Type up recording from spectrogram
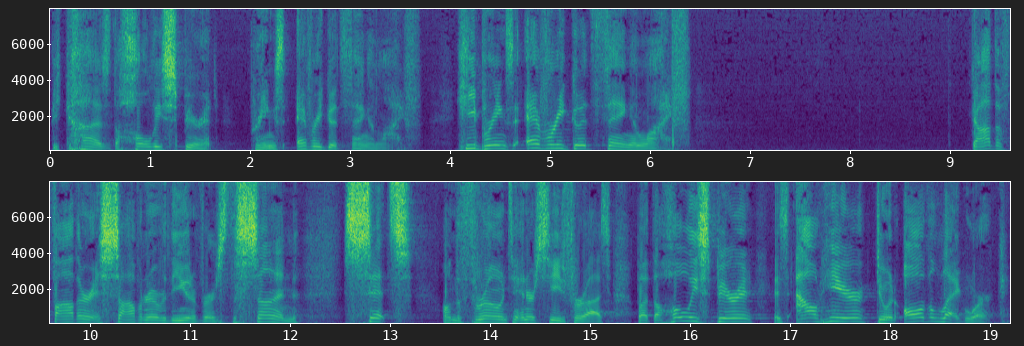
because the Holy Spirit brings every good thing in life. He brings every good thing in life. God the Father is sovereign over the universe. The Son sits on the throne to intercede for us. But the Holy Spirit is out here doing all the legwork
